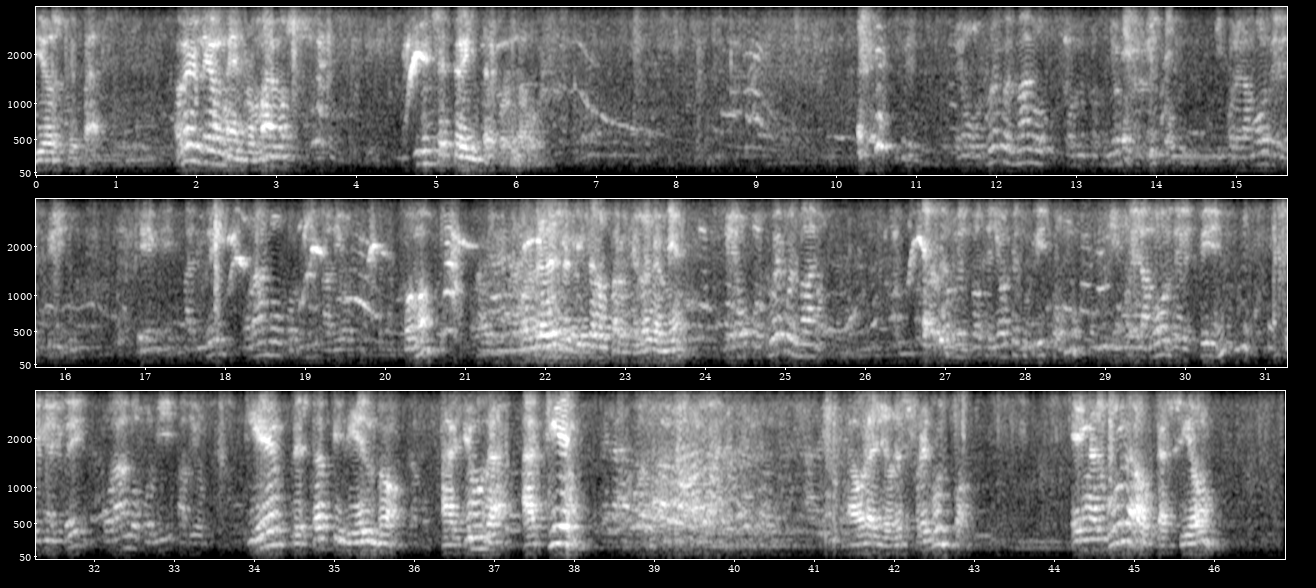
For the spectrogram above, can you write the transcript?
Dios te paz. A ver, leanme en Romanos 15.30, por favor. Pero os ruego, hermanos, por nuestro Señor Jesucristo y por el amor del Espíritu, que me ayudéis orando por mí a Dios. ¿Cómo? Otra vez repítalo para que lo hagan bien. Pero os ruego, hermanos, por nuestro Señor Jesucristo y por el amor del Espíritu, que me ayudéis orando por mí a Dios. ¿Quién le está pidiendo ayuda a quién? Ahora yo les pregunto, ¿en alguna ocasión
